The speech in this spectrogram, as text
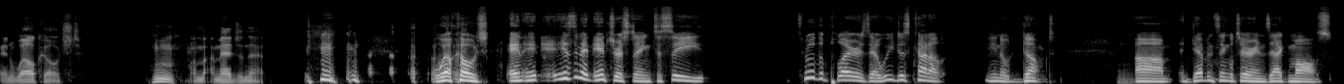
and well coached. Hmm. Imagine that. well coached. And it, isn't it interesting to see two of the players that we just kind of, you know, dumped, Mm. um, and Devin Singletary and Zack Moss.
